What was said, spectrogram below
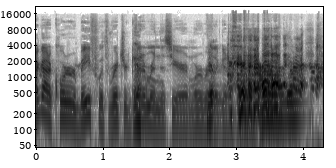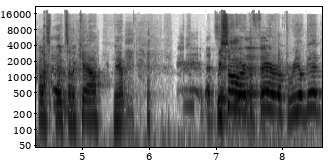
I got a quarter of beef with Richard Ketterman this year, and we're really gonna. One splits on a cow. Yep. that's We so saw true her at the that- fair. Looked real good.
